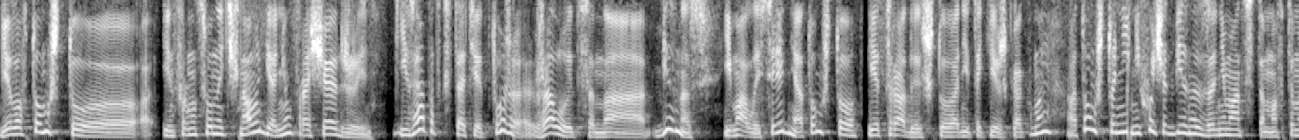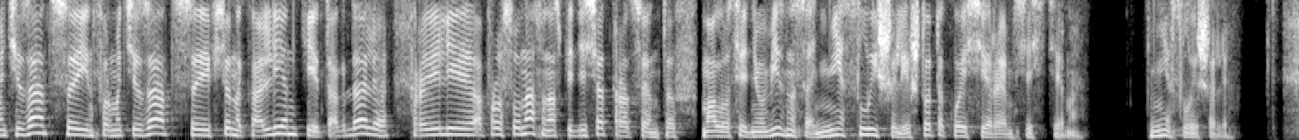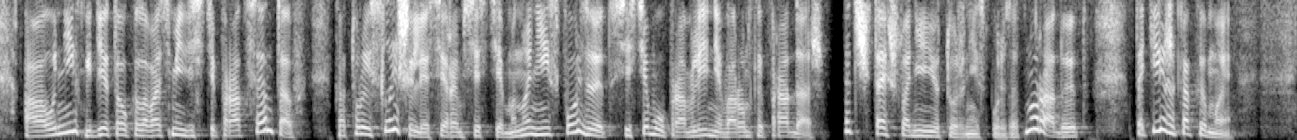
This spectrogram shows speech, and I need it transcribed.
Дело в том, что информационные технологии, они упрощают жизнь. И Запад, кстати, тоже жалуется на бизнес, и малый, и средний, о том, что, и это радует, что они такие же, как мы, о том, что не, не хочет бизнес заниматься там, автоматизацией, информатизацией, все на коленке и так далее. Провели опрос у нас, у нас 50% малого и среднего бизнеса не слышали, что такое CRM-система. Не слышали. А у них где-то около 80%, которые слышали о CRM-системе, но не используют систему управления воронкой продаж. Это считает, что они ее тоже не используют. Ну, радуют. Такие же, как и мы.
